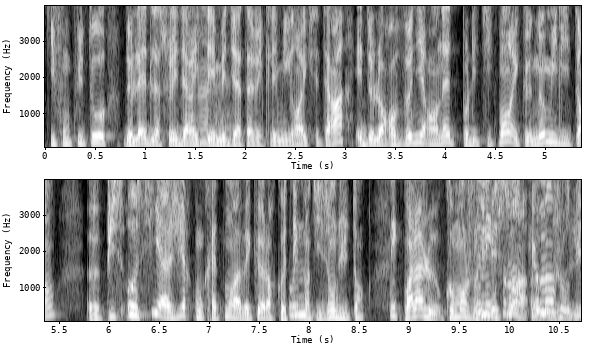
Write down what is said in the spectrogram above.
qui font plutôt de l'aide, de la solidarité immédiate avec les migrants, etc. Et de leur venir en aide politiquement et que nos militants euh, puissent aussi agir concrètement avec eux à leur côté quand ils ont du temps. voilà le, comment je oui, mets ça aujourd'hui.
